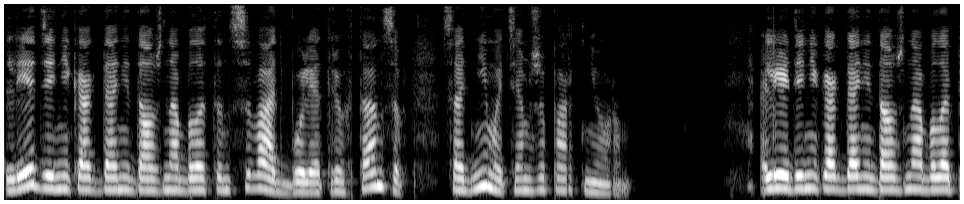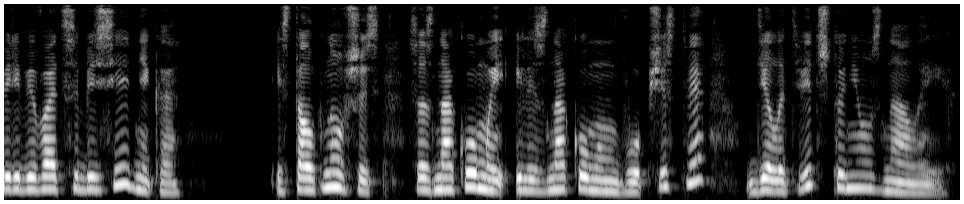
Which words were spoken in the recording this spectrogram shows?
Леди никогда не должна была танцевать более трех танцев с одним и тем же партнером. Леди никогда не должна была перебивать собеседника и, столкнувшись со знакомой или знакомым в обществе, делать вид, что не узнала их.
